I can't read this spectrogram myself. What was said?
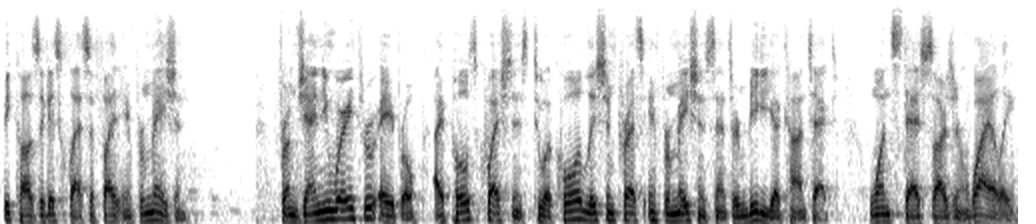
because it is classified information. From January through April, I posed questions to a Coalition Press Information Center media contact, one Staff Sergeant Wiley.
